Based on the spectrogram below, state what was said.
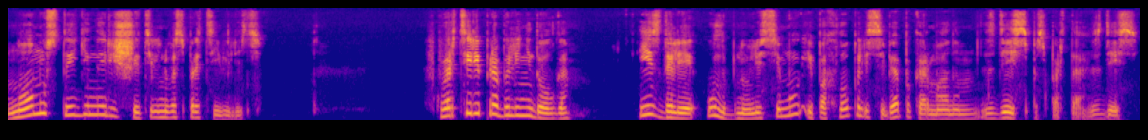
но Мустыгины решительно воспротивились. В квартире пробыли недолго. Издали улыбнулись ему и похлопали себя по карманам. «Здесь паспорта, здесь».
